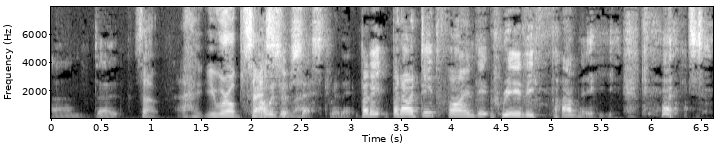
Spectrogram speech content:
And, uh, so you were obsessed. I was with obsessed that. with it, but it, but I did find it really funny that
